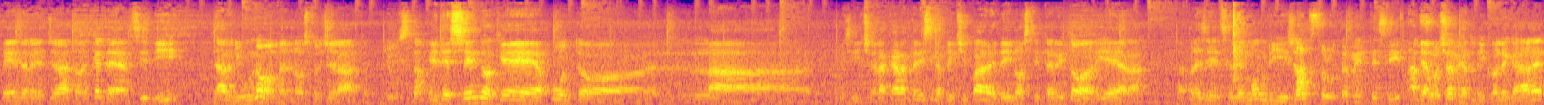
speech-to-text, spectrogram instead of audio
vendere il gelato anche a terzi, di dargli un nome al nostro gelato. Giusto. Ed essendo che appunto la, dice, la caratteristica principale dei nostri territori era la presenza del Monviso, Assolutamente sì. abbiamo assolutamente. cercato di collegare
